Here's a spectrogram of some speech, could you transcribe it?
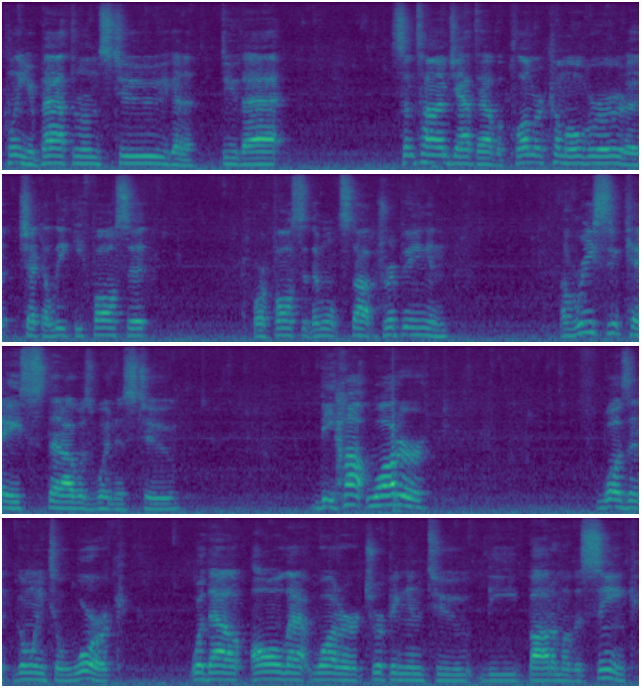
clean your bathrooms too. You gotta do that. Sometimes you have to have a plumber come over to check a leaky faucet or a faucet that won't stop dripping. And a recent case that I was witness to, the hot water wasn't going to work without all that water dripping into the bottom of the sink,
